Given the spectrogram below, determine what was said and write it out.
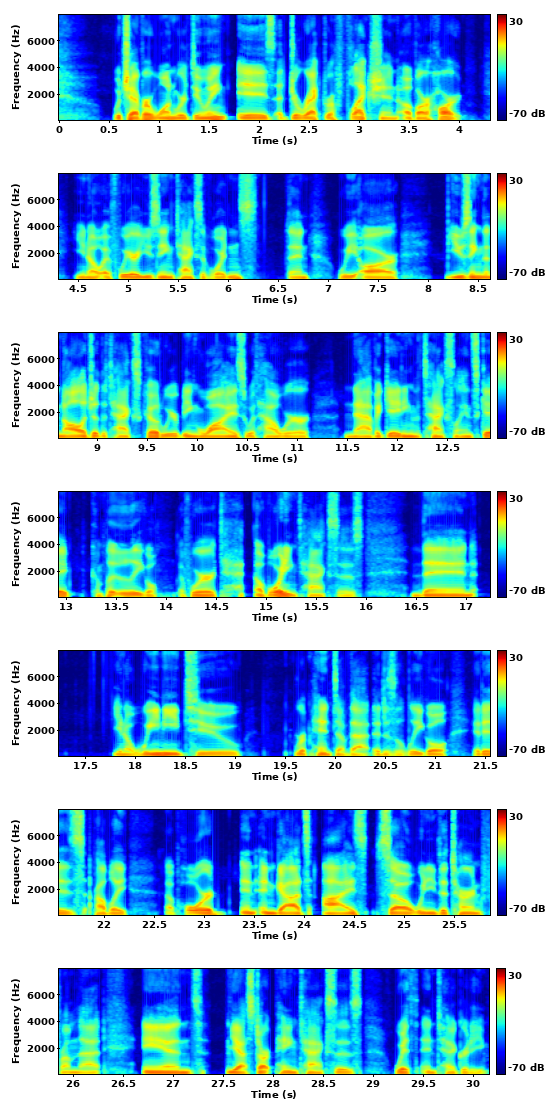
whichever one we're doing is a direct reflection of our heart. You know, if we are using tax avoidance, then we are using the knowledge of the tax code. We are being wise with how we're navigating the tax landscape. Completely legal. If we're ta- avoiding taxes, then you know we need to repent of that. It is illegal. It is probably abhorred in, in God's eyes. So we need to turn from that and yeah, start paying taxes with integrity.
